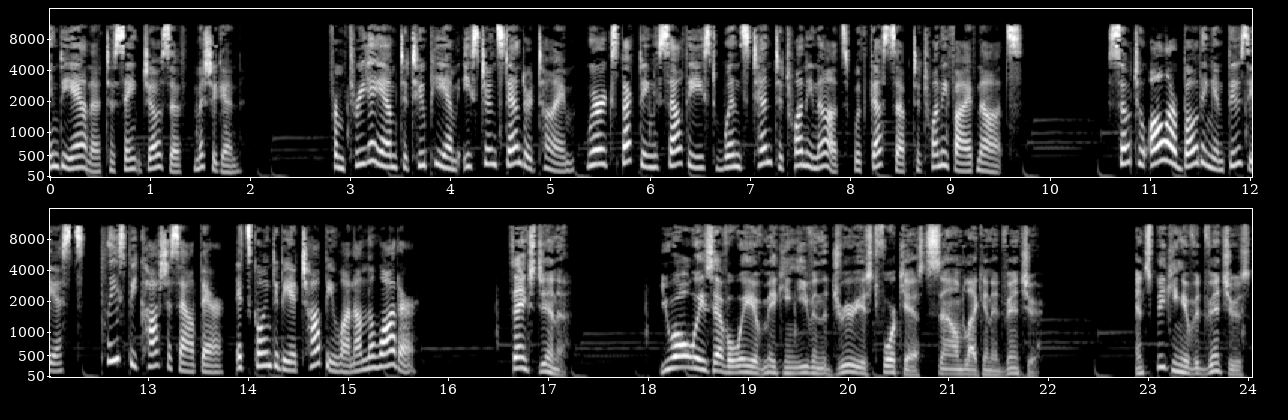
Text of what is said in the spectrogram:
Indiana to St. Joseph, Michigan. From 3 a.m. to 2 p.m. Eastern Standard Time, we're expecting southeast winds 10 to 20 knots with gusts up to 25 knots. So to all our boating enthusiasts, please be cautious out there, it's going to be a choppy one on the water. Thanks, Jenna. You always have a way of making even the dreariest forecasts sound like an adventure. And speaking of adventures,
